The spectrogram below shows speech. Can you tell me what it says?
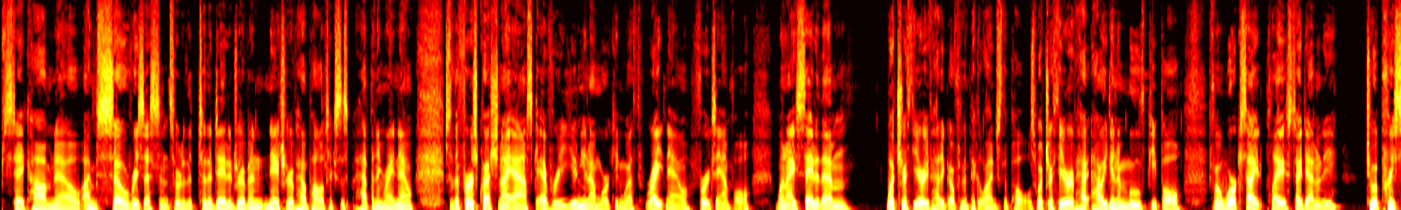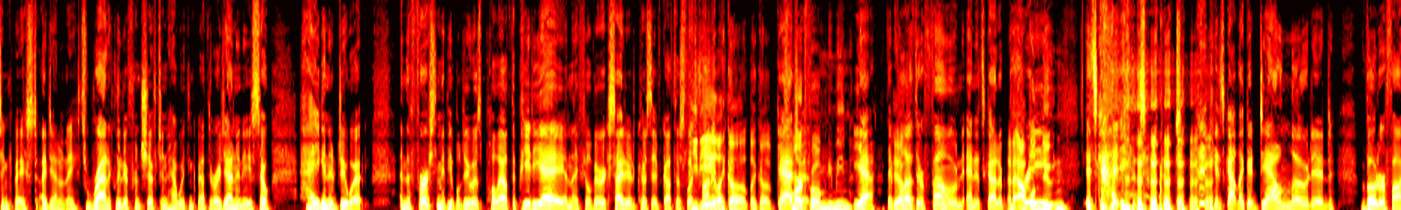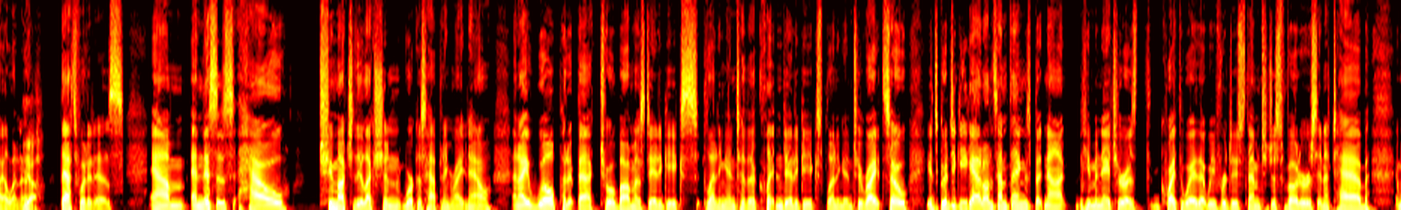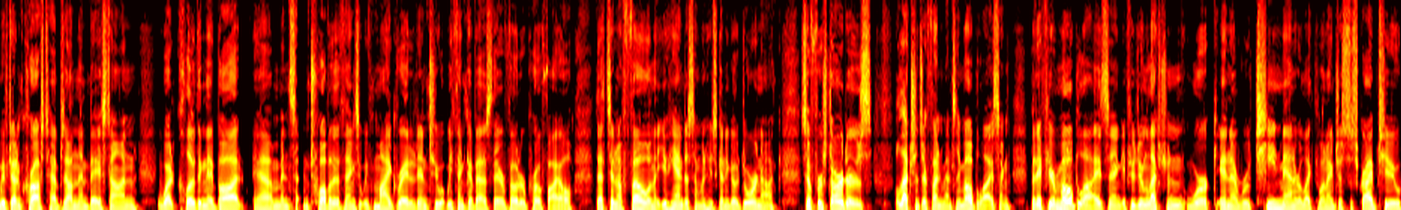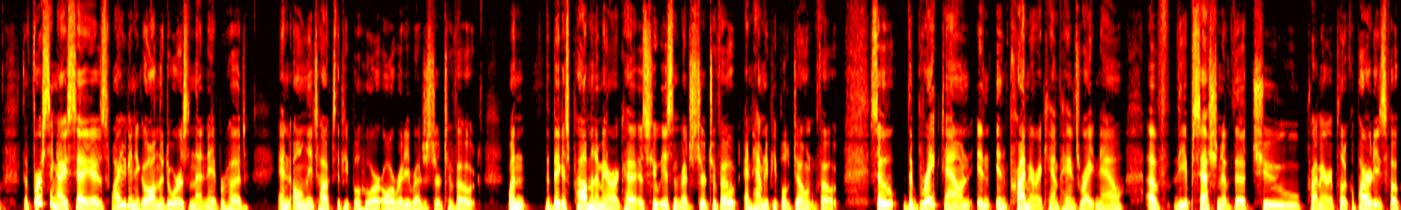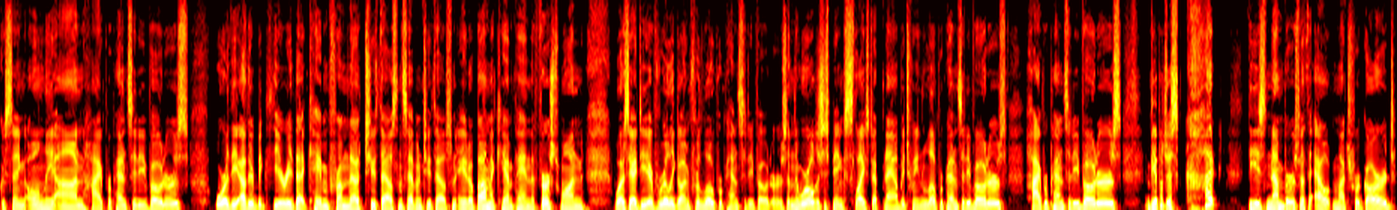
stay calm now. I'm so resistant sort of the, to the data driven nature of how politics is happening right now. So the first question I ask every union I'm working with right now, for example, when I say to them, What's your theory of how to go from the picket lines to the polls? What's your theory of how, how are you going to move people from a worksite placed identity to a precinct based identity. It's a radically different shift in how we think about their identity. So, how are you going to do it? And the first thing that people do is pull out the PDA and they feel very excited because they've got this like PDA like a like a gadget. smartphone, you mean? Yeah, they pull Yeah. out their phone and it's got a An pre- Apple Newton? It's got it's, it's got like a downloaded voter file in it. Yeah. That's what it is. Um, and this is how too much of the election work is happening right now. And I will put it back to Obama's data geeks blending into the Clinton data geeks blending into, right? So it's good to geek out on some things, but not human nature as quite the way that we've reduced them to just voters in a tab. And we've done crosstabs on them based on what clothing they bought um, and, and 12 other things that we've migrated into what we think of as their voter profile that's in a phone that you hand to someone who's going to go door knock. So for starters, elections are fundamentally mobilizing. But if you're mobilizing, if you're doing election work in a routine manner like the one I just described to you, the first thing I say is, why are you going to go on the doors in that neighborhood and only talk to the people who are already registered to vote? When the biggest problem in America is who isn't registered to vote and how many people don't vote. So the breakdown in, in primary campaigns right now of the obsession of the two primary political parties focusing only on high propensity voters, or the other big theory that came from the 2007 2008 Obama campaign, the first one was the idea of really going for low propensity voters. And the world is just being sliced up now between low propensity voters, high propensity voters, and people just cut these numbers without much regard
